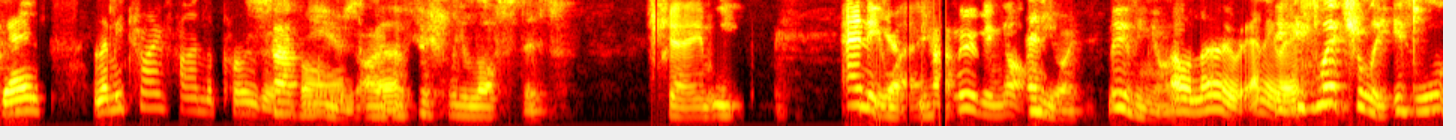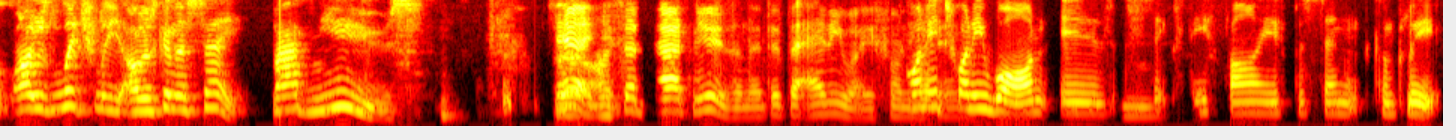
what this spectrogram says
where's? Let me try and find the progress. Sad bar news. on, I've uh, officially lost it. shame. We- Anyway, we have- moving on. Anyway, moving on. oh no! It's, Anyway, it's literally. It's. I was literally. I was gonna say bad news. Yeah, But I- you said bad news, and I did that anyway. Funny thing. 2021 is Hmm. 65 percent complete.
